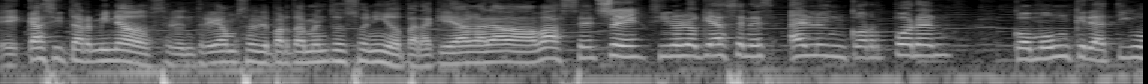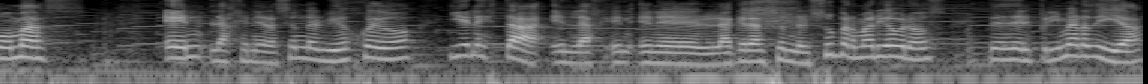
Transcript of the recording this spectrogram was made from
eh, casi terminado, se lo entregamos al departamento de sonido para que haga la base, Sí. sino lo que hacen es a él lo incorporan como un creativo más en la generación del videojuego y él está en la, en, en el- la creación del Super Mario Bros. desde el primer día,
